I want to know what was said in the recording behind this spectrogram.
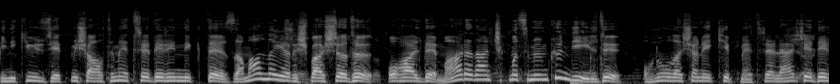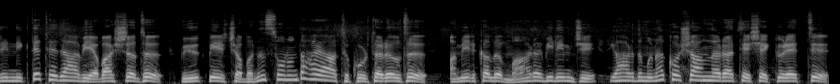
1276 metre derinlikte zamanla yarış başladı. O halde mağaradan çıkması mümkün değildi. Ona ulaşan ekip metrelerce derinlikte tedaviye başladı. Büyük bir çabanın sonunda hayatı kurtarıldı. Amerikalı mağara bilimci yardımına koşanlara teşekkür etti.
